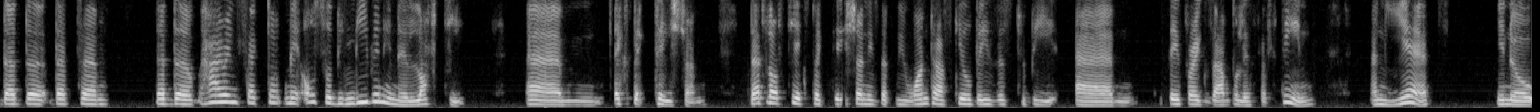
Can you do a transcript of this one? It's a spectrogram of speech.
that the that um, that the hiring sector may also be living in a lofty um, expectation. That lofty expectation is that we want our skill basis to be, um, say, for example, a 15, and yet, you know,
